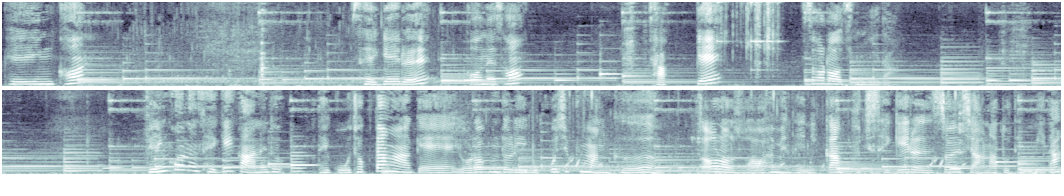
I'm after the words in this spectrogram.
베이컨 3개를 꺼내서 작게 썰어줍니다. 베이컨은 3개가 안 해도 되고 적당하게 여러분들이 먹고 싶은 만큼 썰어서 하면 되니까 굳이 3개를 썰지 않아도 됩니다.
